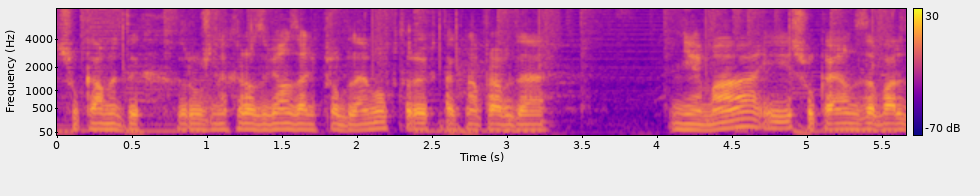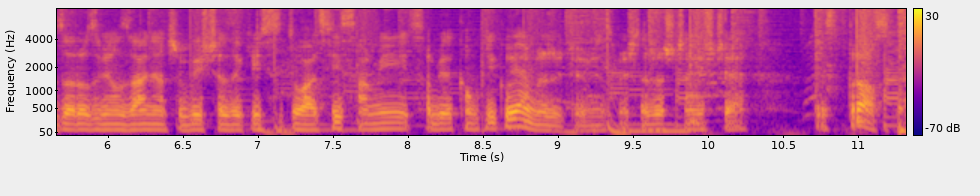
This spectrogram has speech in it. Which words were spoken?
szukamy tych różnych rozwiązań problemów, których tak naprawdę nie ma i szukając za bardzo rozwiązania czy wyjścia z jakiejś sytuacji, sami sobie komplikujemy życie, więc myślę, że szczęście jest proste.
